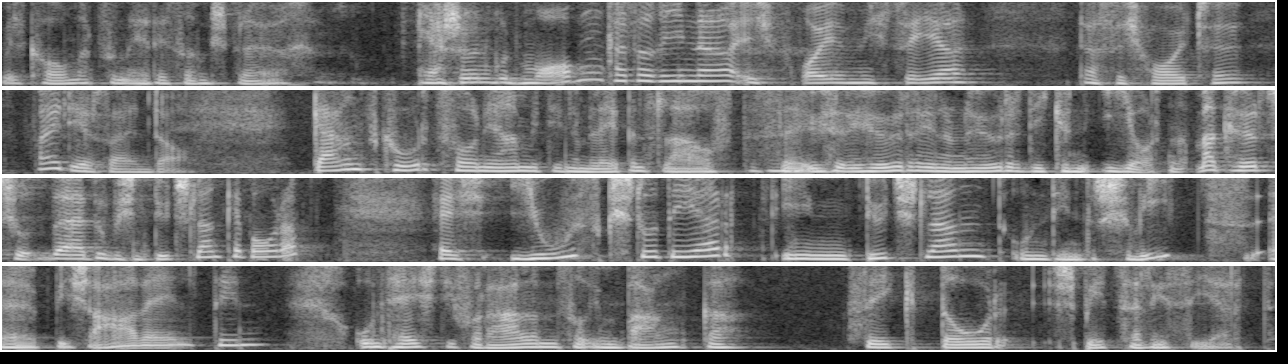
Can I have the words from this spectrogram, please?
Willkommen zum RSO im Gespräch. Ja, schönen guten Morgen, Katharina. Ich freue mich sehr, dass ich heute bei dir sein darf. Ganz kurz ich an mit deinem Lebenslauf, dass äh, unsere Hörerinnen und Hörer die können einordnen Man hört schon, äh, du bist in Deutschland geboren, hast Jus studiert in Deutschland und in der Schweiz, äh, bist Anwältin und hast dich vor allem so im Bankensektor spezialisiert.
